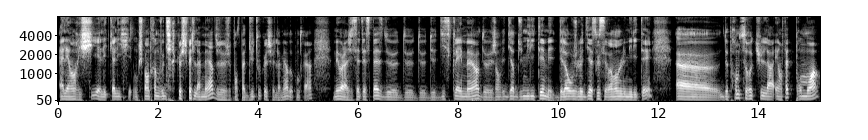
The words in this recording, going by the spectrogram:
elle est enrichie, elle est qualifiée. Donc je suis pas en train de vous dire que je fais de la merde, je, pense pas du tout que je fais de la merde, au contraire. Mais voilà, j'ai cette espèce de disclaimer de, j'ai envie de dire d'humilité, mais dès lors où je le dis, est-ce que c'est vraiment de l'humilité euh, De prendre ce recul-là. Et en fait, pour moi,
